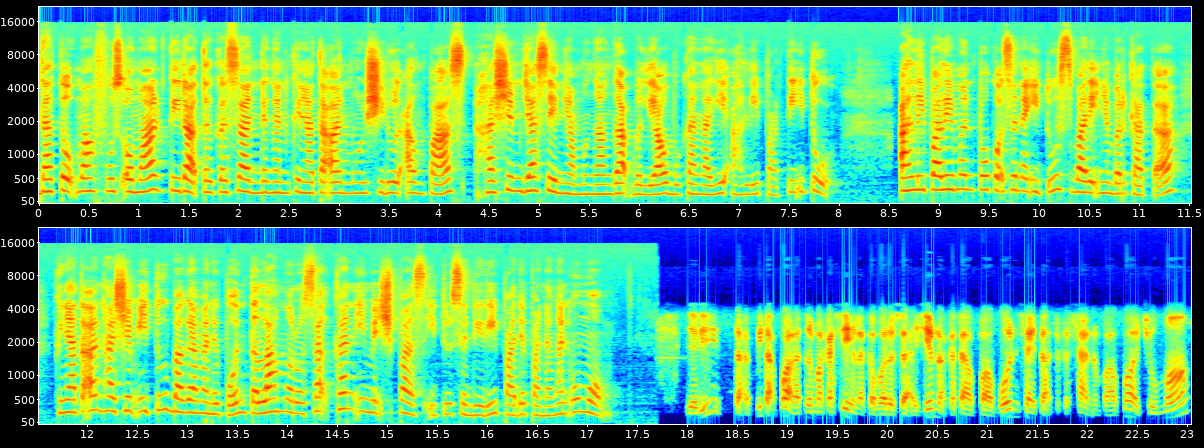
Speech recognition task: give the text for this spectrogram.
Datuk Mahfuz Omar tidak terkesan dengan kenyataan Mursyidul Ampas Hashim Jasin yang menganggap beliau bukan lagi ahli parti itu. Ahli Parlimen Pokok Senat itu sebaliknya berkata, kenyataan Hashim itu bagaimanapun telah merosakkan imej PAS itu sendiri pada pandangan umum. Jadi, tapi tak apalah. Terima kasihlah kepada Ustaz Hashim nak kata apa pun. Saya tak terkesan apa-apa. Cuma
